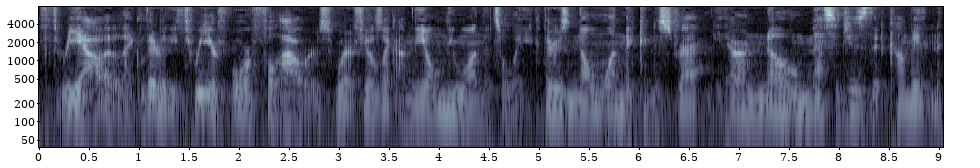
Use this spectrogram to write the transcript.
three hour, like literally three or four full hours where it feels like I'm the only one that's awake. There is no one that can distract me. There are no messages that come in.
